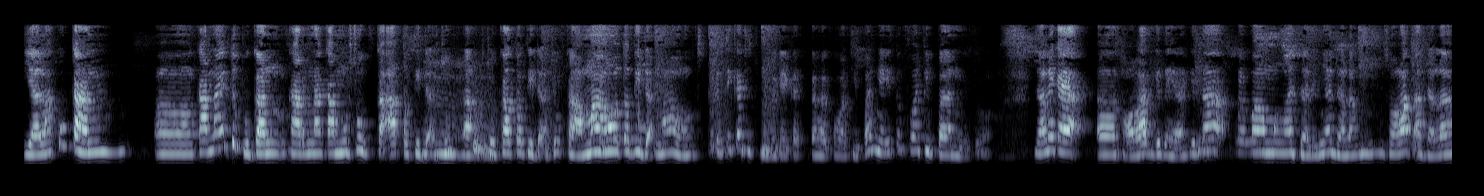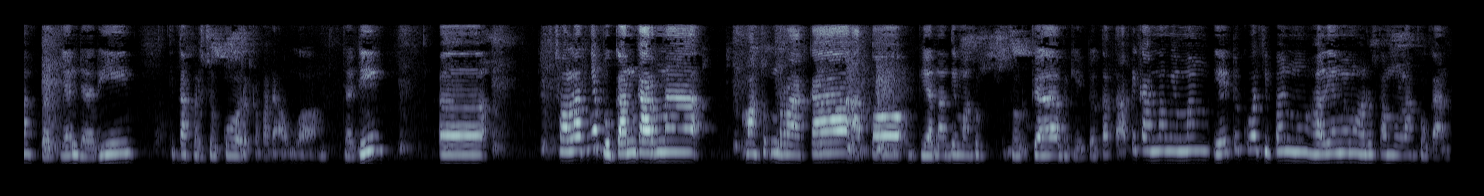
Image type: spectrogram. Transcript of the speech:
ya lakukan Uh, karena itu bukan karena kamu suka atau tidak suka, mm-hmm. suka atau tidak suka, mau atau tidak mau. Ketika sebagai ke kewajiban ya itu kewajiban gitu. Misalnya kayak uh, sholat gitu ya, kita memang mengajarinya dalam sholat adalah bagian dari kita bersyukur kepada Allah. Jadi uh, sholatnya bukan karena masuk neraka atau biar nanti masuk surga begitu, tetapi karena memang ya itu kewajibanmu, hal yang memang harus kamu lakukan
